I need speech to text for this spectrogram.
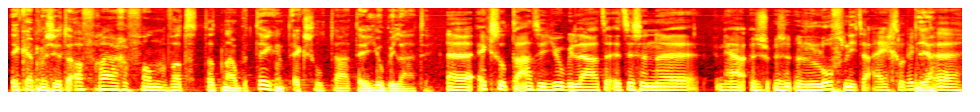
Ik heb me zitten afvragen van wat dat nou betekent, exultate jubilate. Uh, exultate jubilate, het is een, uh, nou ja, een, een, loflied eigenlijk. Ja.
